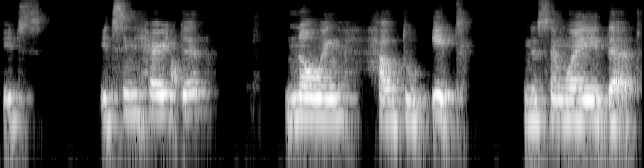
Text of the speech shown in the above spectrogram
it's, it's inherited knowing how to eat in the same way that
